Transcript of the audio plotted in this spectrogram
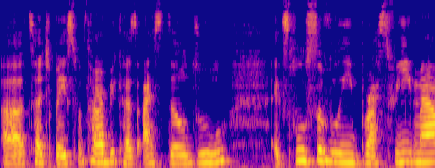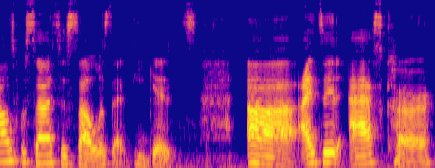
uh, touch base with her because I still do exclusively breastfeed Miles besides the solids that he gets. Uh, I did ask her,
